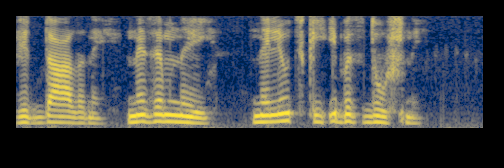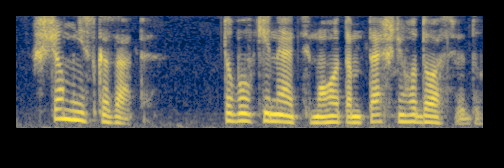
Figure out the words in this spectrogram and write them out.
віддалений, неземний, нелюдський і бездушний. Що мені сказати? То був кінець мого тамтешнього досвіду.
